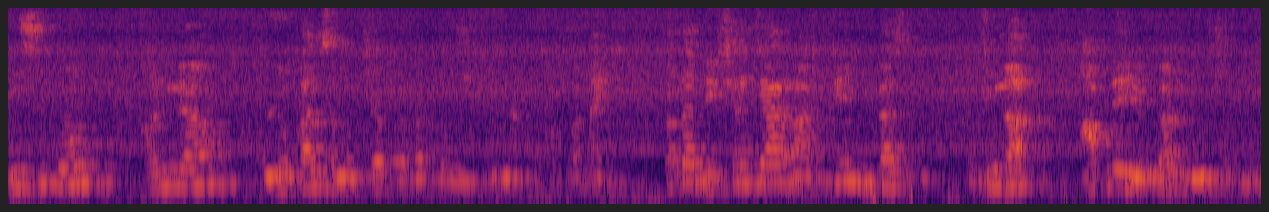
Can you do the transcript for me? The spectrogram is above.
दृष्टिकोन अन्य लोकांसमक्ष प्रकट करू शकली नाही अथवा नाही. तथा देशाच्या राष्ट्रीय विकास जीवनात आपले योगदान देऊ शकतील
